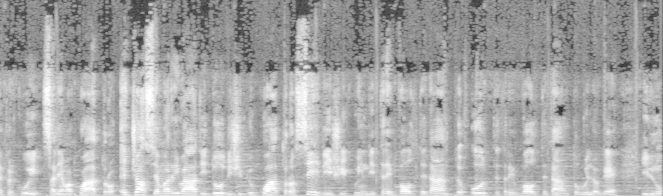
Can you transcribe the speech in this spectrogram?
eh, per cui saliamo a 4 e già siamo arrivati 12 più 4 a 16, quindi 3 volte tanto, oltre 3 volte tanto quello che è il numero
